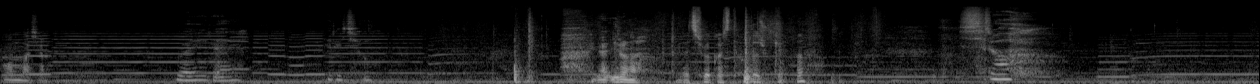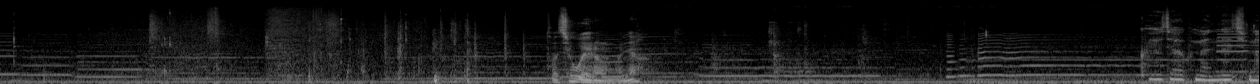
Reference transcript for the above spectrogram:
그만 마셔. 왜 이래? 이리 줘. 야 일어나. 내 집에까지 태워다 줄게. 어? 싫어. 도대체 왜 이러는 거냐? 그 여자하고 만나지 마.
